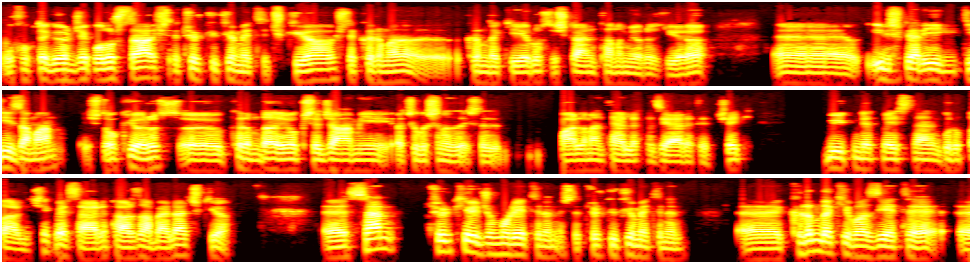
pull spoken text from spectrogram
ufukta görecek olursa işte Türk hükümeti çıkıyor, işte Kırım'ı Kırım'daki Rus işgalini tanımıyoruz diyor. E, ilişkiler iyi gittiği zaman işte okuyoruz e, Kırım'da yok işte cami açılışını işte parlamenterler ziyaret edecek, Büyük Millet Meclisi'nden gruplar gidecek vesaire tarzı haberler çıkıyor. E, sen Türkiye Cumhuriyeti'nin işte Türk hükümetinin e, Kırım'daki vaziyete e,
